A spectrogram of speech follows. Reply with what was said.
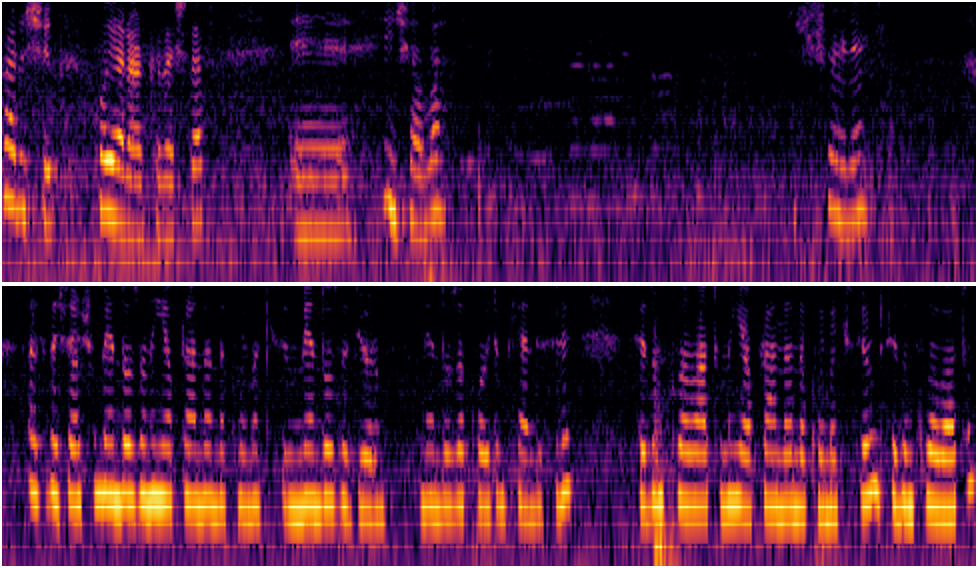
karışık koyar arkadaşlar. Ee, inşallah Şöyle. Arkadaşlar şu Mendoza'nın yaprağından da koymak istiyorum. Mendoza diyorum. Mendoza koydum kendisini. Sedum clavatum'un yaprağından da koymak istiyorum. Sedum clavatum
